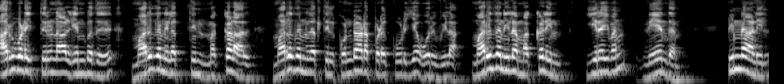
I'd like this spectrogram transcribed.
அறுவடை திருநாள் என்பது மருத நிலத்தின் மக்களால் மருத நிலத்தில் கொண்டாடப்படக்கூடிய ஒரு விழா. மருத நில மக்களின் இறைவன் வேந்தன். பின்னாளில்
